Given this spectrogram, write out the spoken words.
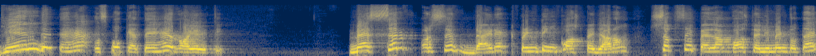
गेन देते हैं, उसको कहते हैं रॉयल्टी मैं सिर्फ़ और सिर्फ़ डायरेक्ट प्रिंटिंग कॉस्ट पे जा रहा हूँ। सबसे पहला कॉस्ट एलिमेंट होता है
